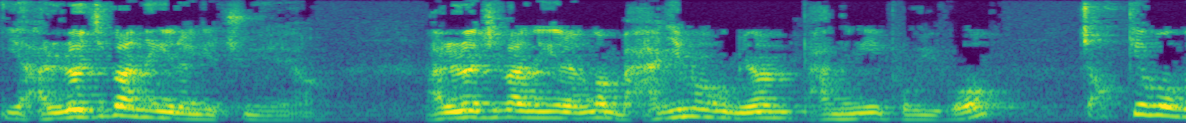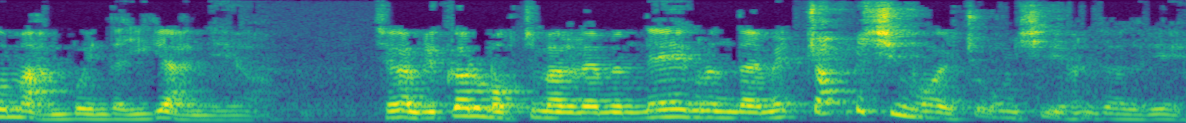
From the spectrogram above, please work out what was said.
이 알러지 반응이라는 게 중요해요. 알러지 반응이라는 건 많이 먹으면 반응이 보이고 적게 먹으면 안 보인다. 이게 아니에요. 제가 밀가루 먹지 말라면 네 그런 다음에 조금씩 먹어요. 조금씩 환자들이.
